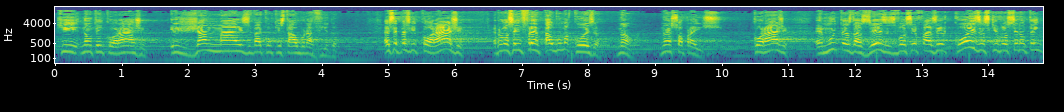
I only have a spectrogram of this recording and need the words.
que não tem coragem, ele jamais vai conquistar algo na vida. Aí você pensa que coragem é para você enfrentar alguma coisa. Não, não é só para isso. Coragem é muitas das vezes você fazer coisas que você não tem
